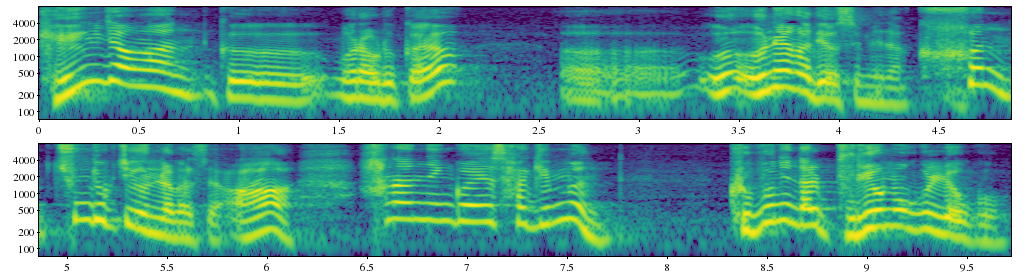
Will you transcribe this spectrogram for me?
굉장한 그 뭐라 그럴까요? 어, 은혜가 되었습니다. 큰 충격적인 은혜를 받았어요. 아, 하나님과의 사귐은 그분이 날 부려먹으려고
